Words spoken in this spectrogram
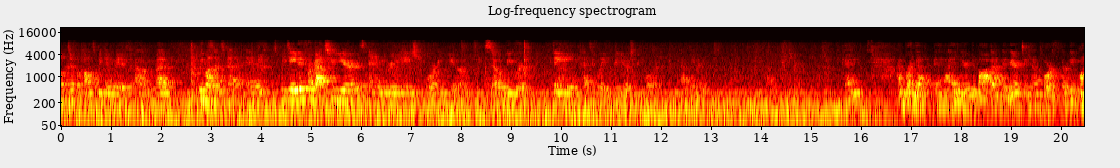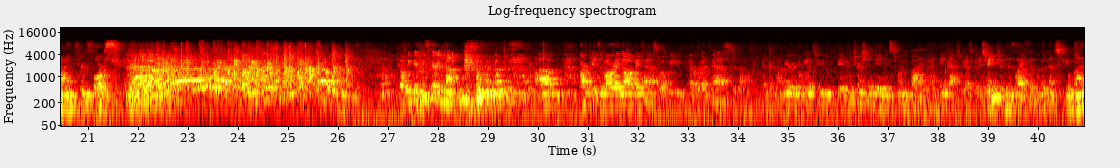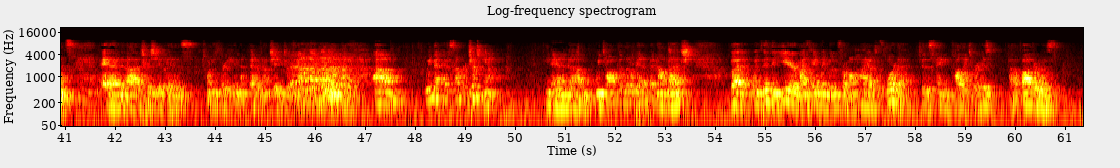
little, difficult to begin with, um, but we wound up together. And we dated for about two years, and we were engaged for a year. So we were dating technically three years before we got married. Okay. I'm Brenda, and I am married to Bob, and I've been married to him for 31 and three fourths. but we married very young. um, our kids have already gone way past what we ever went past, uh, and they're not married, but we have two, David and Tricia. David's 25, and I think actually that's going to change in his life over the next few months. And uh, Tricia is 23, and that better not change right now. um, we met at a summer church camp, and um, we talked a little bit, but not much. But within the year, my family moved from Ohio to Florida to the same college where his uh, father was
